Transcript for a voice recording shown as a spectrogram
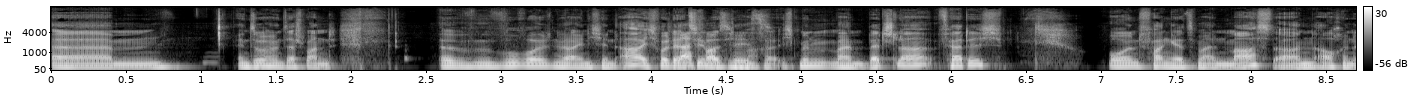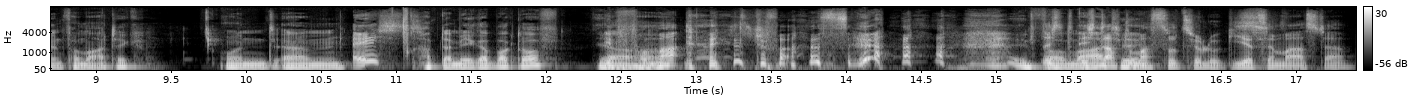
Ähm, insofern sehr spannend. Äh, wo wollten wir eigentlich hin? Ah, ich wollte erzählen, was ich mache. Ich bin mit meinem Bachelor fertig und fange jetzt meinen Master an, auch in Informatik. Und ähm, Echt? hab da mega Bock drauf. Ja, Informat Spaß. Ich, Informatik. ich dachte, du machst Soziologie jetzt im Master.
